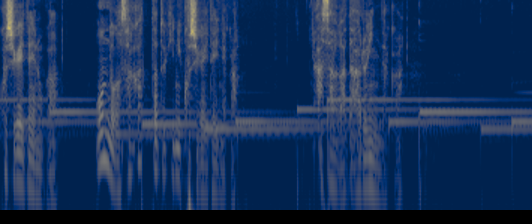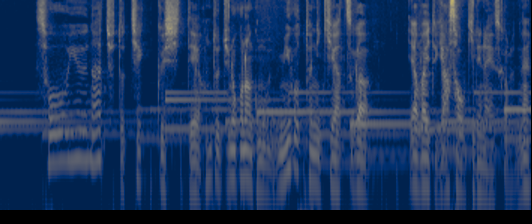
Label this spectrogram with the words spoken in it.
腰が痛いのか温度が下がった時に腰が痛いんだか朝がだるいんだか。そういうのはちょっとチェックして本当うちの子なんかも見事に気圧がやばい時朝起きれないですからね。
